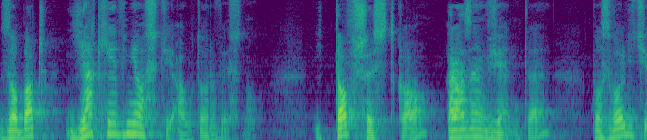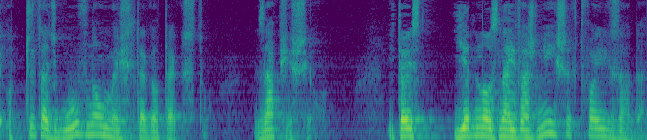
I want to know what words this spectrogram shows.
Zobacz, jakie wnioski autor wysnuł. I to wszystko razem wzięte pozwoli ci odczytać główną myśl tego tekstu. Zapisz ją. I to jest jedno z najważniejszych Twoich zadań,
